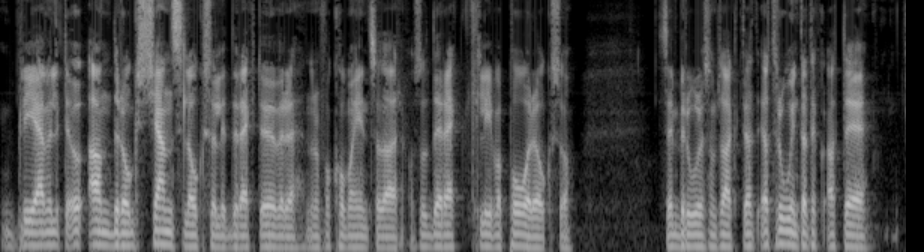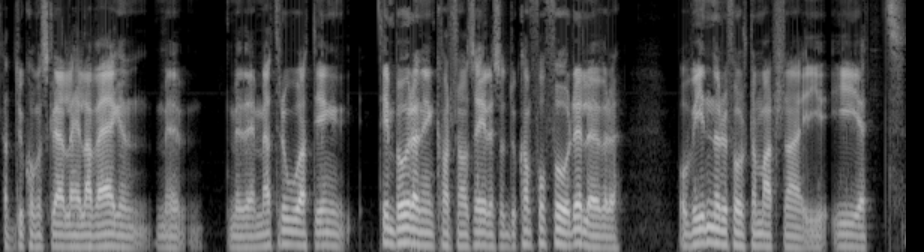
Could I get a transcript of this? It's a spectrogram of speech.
blir även lite underdogskänsla också lite direkt över det, när de får komma in sådär. Och så direkt kliva på det också. Sen beror det som sagt, jag, jag tror inte att, det, att, det, att du kommer skrälla hela vägen med, med det, men jag tror att i en, till en början i en kvartsfinalserie så du kan få fördel över det. Och vinner du första matcherna i, i, ett,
